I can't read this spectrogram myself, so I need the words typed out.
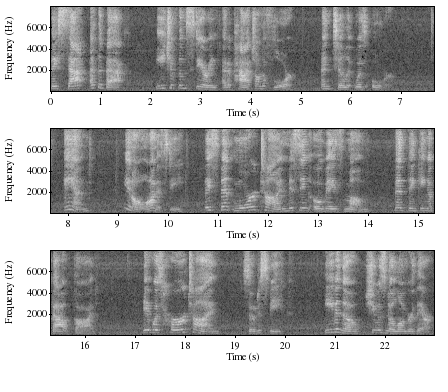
They sat at the back each of them staring at a patch on the floor until it was over. And, in all honesty, they spent more time missing Ove's mum than thinking about God. It was her time, so to speak, even though she was no longer there.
